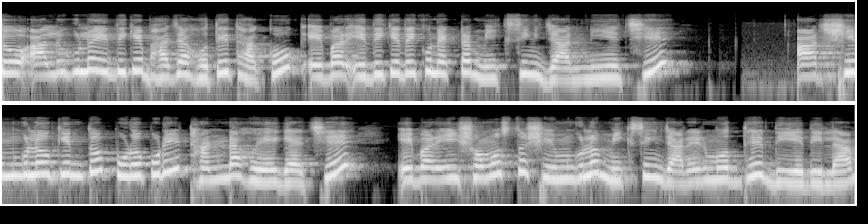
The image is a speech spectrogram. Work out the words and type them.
তো আলুগুলো এদিকে ভাজা হতে থাকুক, এবার এদিকে দেখুন একটা মিক্সিং জার নিয়েছি। আর শিমগুলোও কিন্তু পুরোপুরি ঠান্ডা হয়ে গেছে। এবার এই সমস্ত শিমগুলো মিক্সিং জারের মধ্যে দিয়ে দিলাম।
